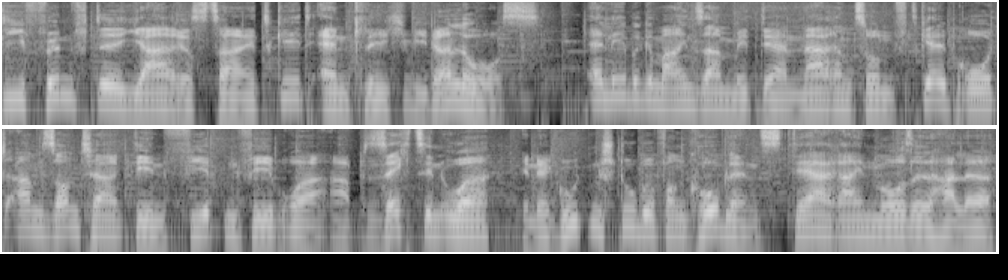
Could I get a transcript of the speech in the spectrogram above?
Die fünfte Jahreszeit geht endlich wieder los. Erlebe gemeinsam mit der Narrenzunft Gelbrot am Sonntag, den 4. Februar ab 16 Uhr in der Guten Stube von Koblenz, der Rhein-Mosel-Halle,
